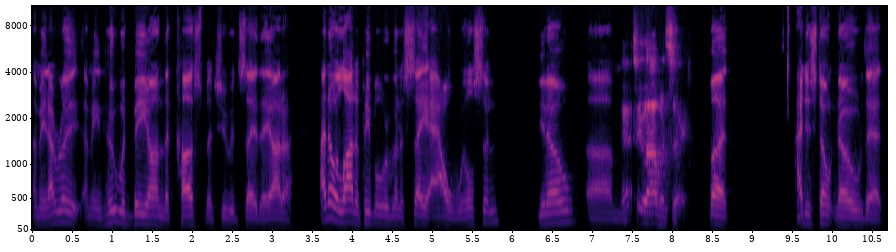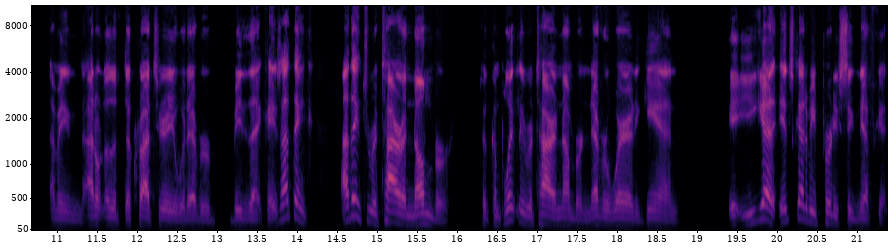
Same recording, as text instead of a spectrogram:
i mean i really i mean who would be on the cusp that you would say they ought to i know a lot of people were going to say al wilson you know um That's who I would say. but i just don't know that i mean i don't know that the criteria would ever be that case i think i think to retire a number to completely retire a number and never wear it again it, you got it's got to be pretty significant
